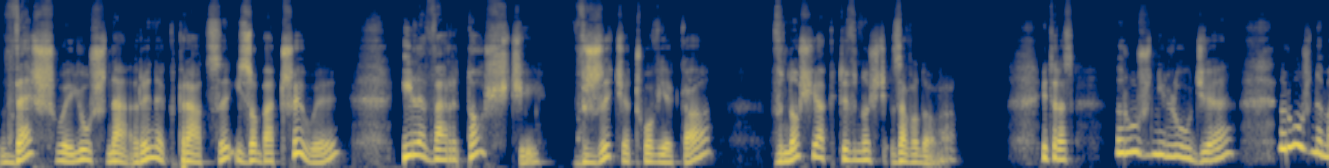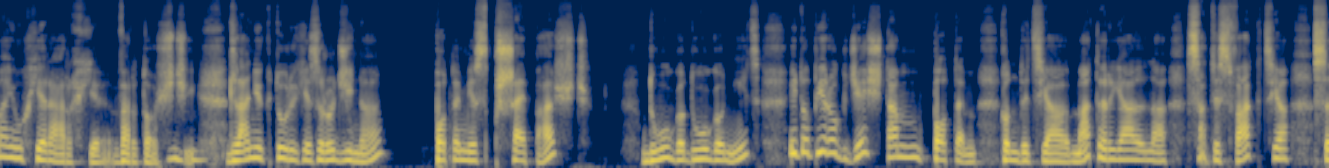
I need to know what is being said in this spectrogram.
weszły już na rynek pracy i zobaczyły, ile wartości w życie człowieka wnosi aktywność zawodowa. I teraz różni ludzie, różne mają hierarchię wartości. Mhm. Dla niektórych jest rodzina, potem jest przepaść, długo, długo nic i dopiero gdzieś tam potem kondycja materialna, satysfakcja z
